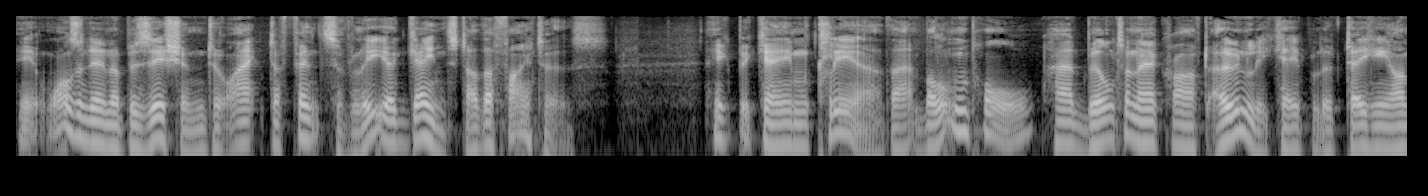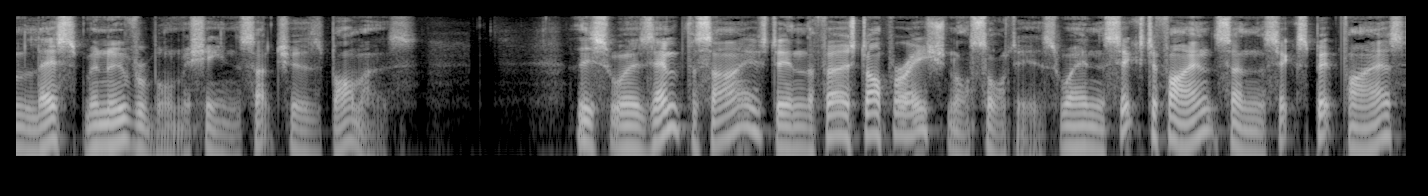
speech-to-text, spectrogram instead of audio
it wasn't in a position to act offensively against other fighters. It became clear that Boulton Paul had built an aircraft only capable of taking on less maneuverable machines such as bombers. This was emphasized in the first operational sorties when six Defiants and six Spitfires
